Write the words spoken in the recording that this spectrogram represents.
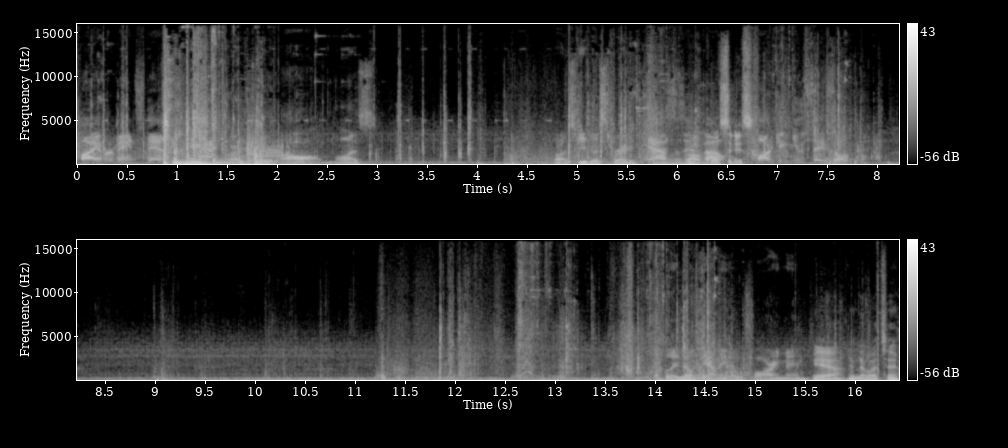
Five remain standing. oh, nice. Right, it's you versus three. Gas is Oh, of course it is. Marking new safe zone. I believe they were down the hill firing, man. Yeah, I think they were too.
